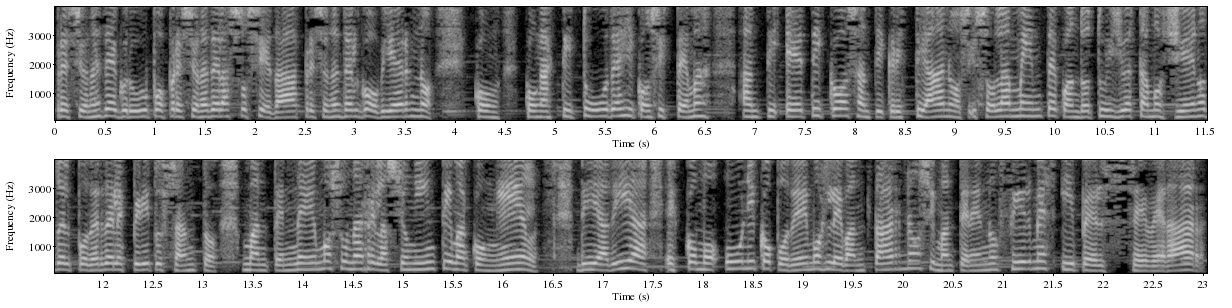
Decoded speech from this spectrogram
presiones de grupos, presiones de la sociedad, presiones del gobierno, con, con actitudes y con sistemas antiéticos, anticristianos. Y solamente cuando tú y yo estamos llenos del poder del Espíritu Santo, mantenemos una relación íntima con Él día a día, es como único podemos levantarnos y mantenernos firmes y perseverar.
